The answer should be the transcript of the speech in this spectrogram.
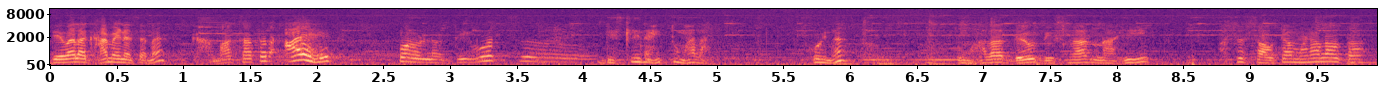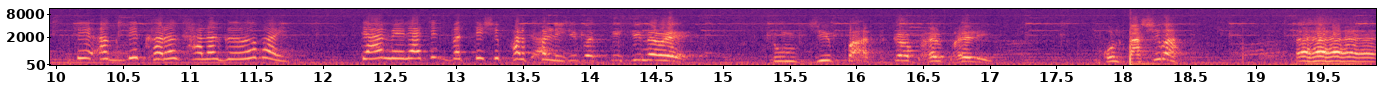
देवाला घाम येण्याचा ना? घामाचा तर आहे पण देवच दिसले नाही तुम्हाला. होय ना? तुम्हाला देव दिसणार नाही असं सावत्या म्हणाला होता. ते अगदी खरं झालं ग बाई. त्या मेल्याचीच बत्तीशी फळफळली त्याची बत्तीशी नव्हे तुमची पातक फळफळली कोण काशीबा?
